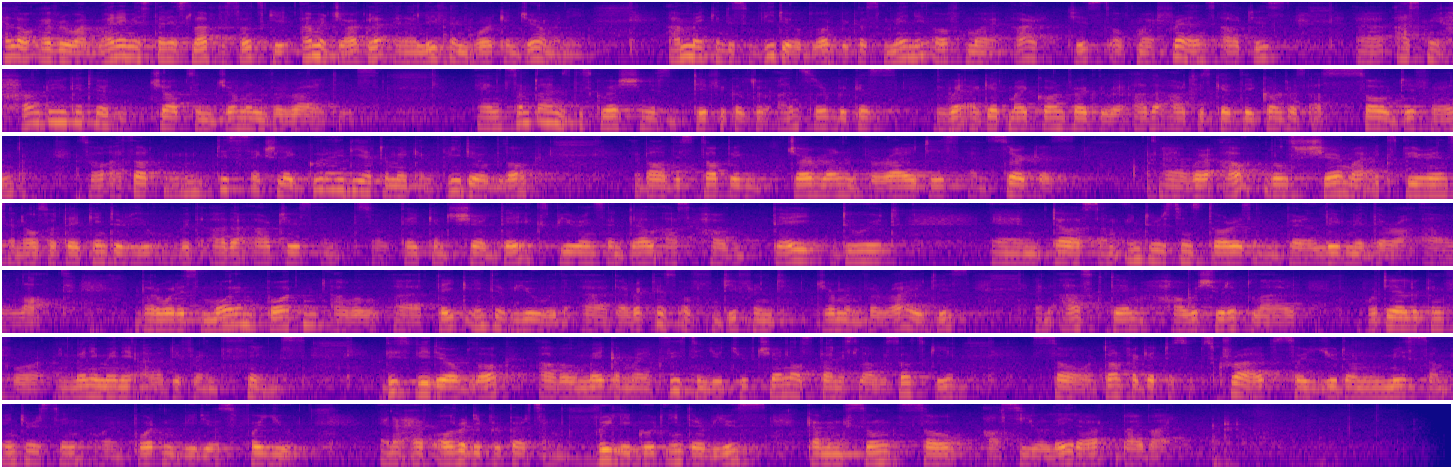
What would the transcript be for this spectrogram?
Hello everyone, my name is Stanislav Vysotskyi. I'm a juggler and I live and work in Germany. I'm making this video blog because many of my artists, of my friends, artists, uh, ask me how do you get your jobs in German varieties? And sometimes this question is difficult to answer because the way I get my contract, the way other artists get their contracts are so different. So I thought mm, this is actually a good idea to make a video blog about this topic, German varieties and circus uh, where I will share my experience and also take interview with other artists, and so they can share their experience and tell us how they do it, and tell us some interesting stories. And believe me, there are a lot. But what is more important, I will uh, take interview with uh, directors of different German varieties and ask them how we should apply, what they are looking for, and many, many other different things. This video blog I will make on my existing YouTube channel, Stanislav Vysotskyi, so don't forget to subscribe so you don't miss some interesting or important videos for you. And I have already prepared some really good interviews coming soon, so I'll see you later. Bye bye.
